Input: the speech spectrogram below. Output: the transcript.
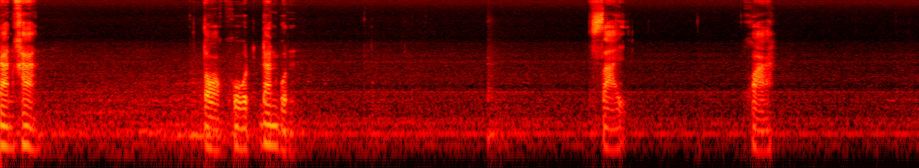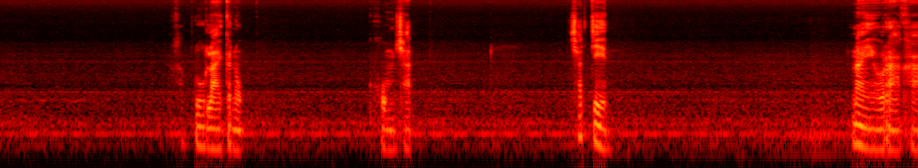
ด้านข้าง ต่อโค้ดด้านบน ซ้าย ขวาครับดูลายกระหนก คมชัด ชัดเจน ในราคา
